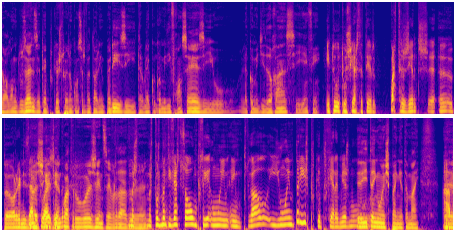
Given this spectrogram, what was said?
ao longo dos anos, até porque eu estudei num conservatório em Paris e trabalhei com a Comédie Française e o, a Comédie de Reims e enfim. E tu, tu chegaste a ter quatro agentes ah, ah, para organizar Mas a tua cheguei a ter agenda. quatro agentes, é verdade. Mas, mas depois mantiveste só um, um em, em Portugal e um em Paris, porque, porque era mesmo. E tenho um em Espanha também. Ah, Eh,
